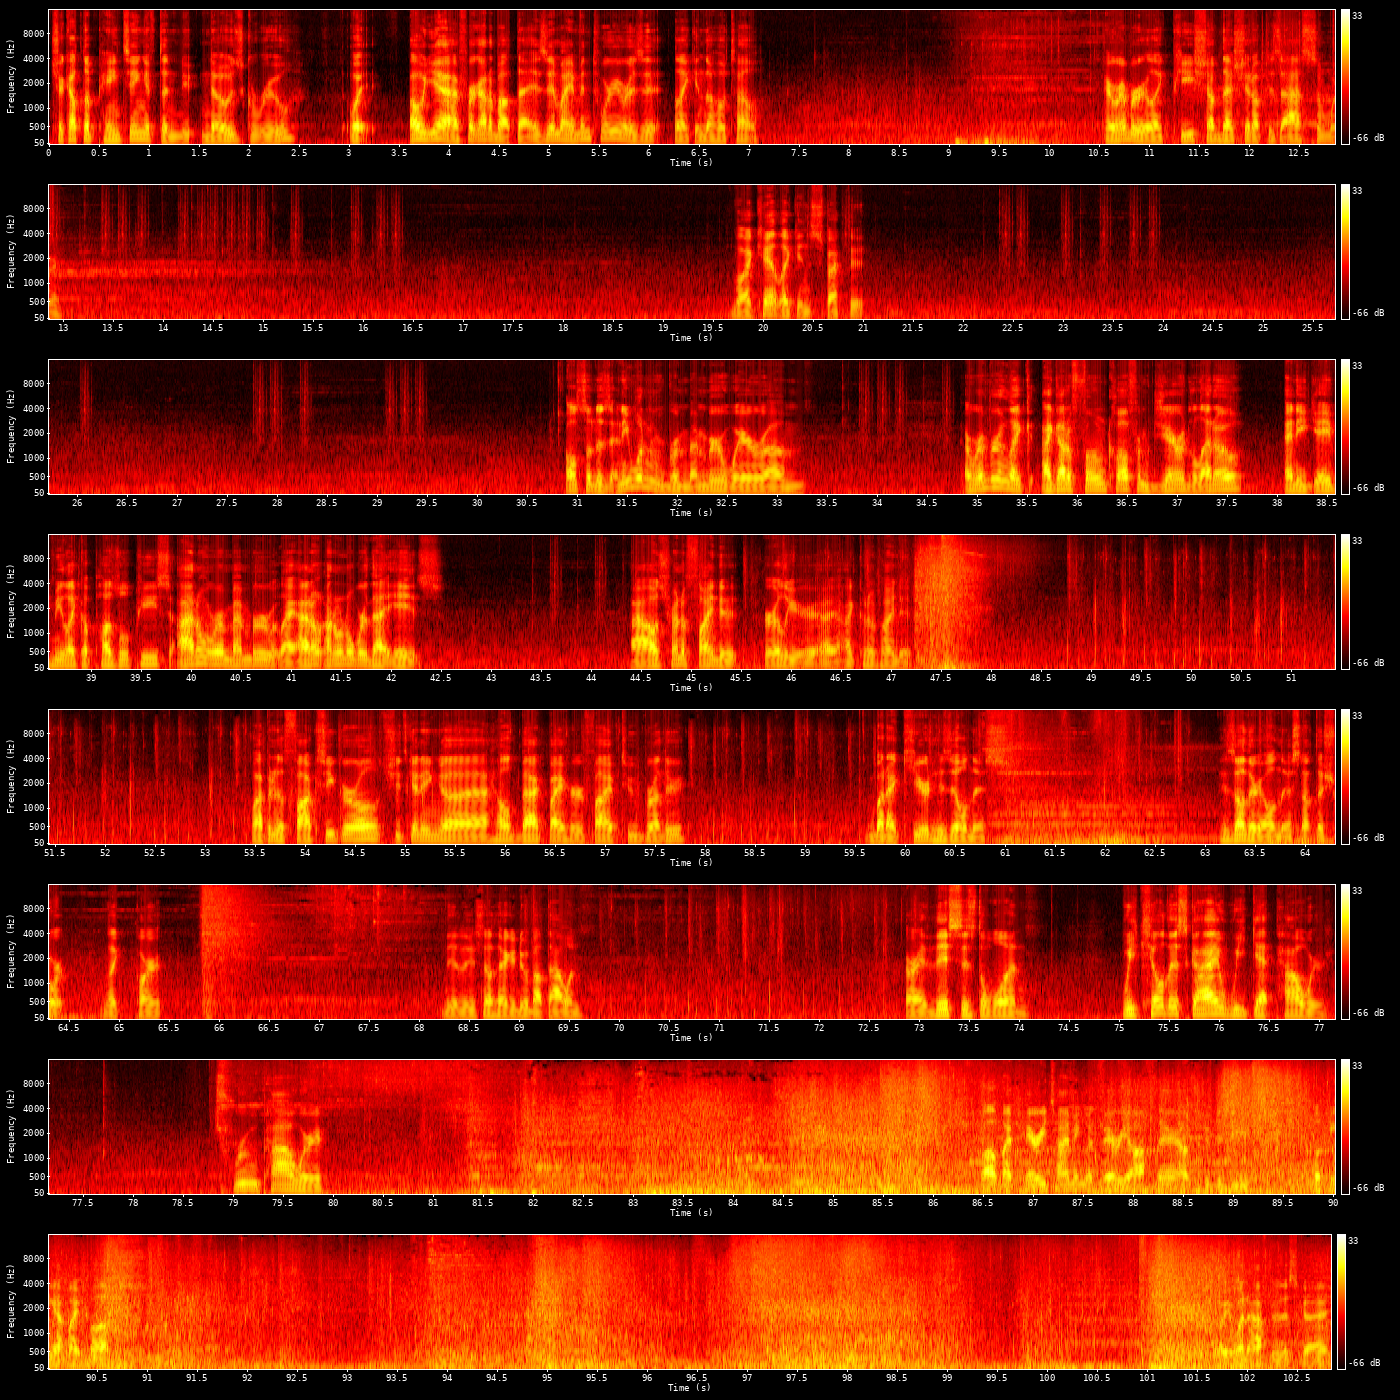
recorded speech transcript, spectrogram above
Check out the painting if the nose grew. What? Oh yeah, I forgot about that. Is it in my inventory or is it like in the hotel? I remember like P shoved that shit up his ass somewhere. Well, I can't like inspect it. Also, does anyone remember where um I remember like I got a phone call from Jared Leto and he gave me like a puzzle piece. I don't remember like I don't I don't know where that is. I, I was trying to find it earlier. I, I couldn't find it. What happened to the Foxy girl? She's getting uh, held back by her 5'2 brother. But I cured his illness. His other illness, not the short, like, part. Yeah, there's nothing I can do about that one. Alright, this is the one. We kill this guy, we get power. True power. Well, my parry timing was very off there. I was too busy looking at my buffs. Oh, he went after this guy.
